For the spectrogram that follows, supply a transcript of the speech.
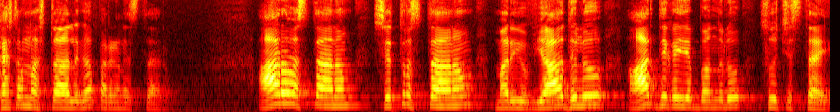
కష్ట నష్టాలుగా పరిగణిస్తారు. ఆరవ స్థానం శత్రుస్థానం మరియు వ్యాధులు ఆర్థిక ఇబ్బందులు సూచిస్తాయి.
